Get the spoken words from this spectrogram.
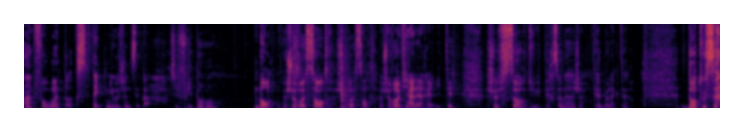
Info ou intox, fake news, je ne sais pas. C'est flippant. Bon, je recentre, je recentre, je reviens à la réalité. Je sors du personnage. Quel bon acteur. Dans tout ça,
